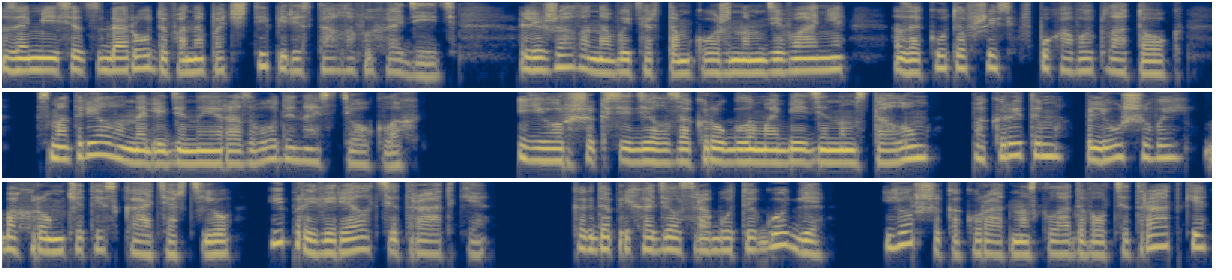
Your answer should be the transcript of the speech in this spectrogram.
За месяц до родов она почти перестала выходить, лежала на вытертом кожаном диване, закутавшись в пуховой платок, смотрела на ледяные разводы на стеклах. Ёршик сидел за круглым обеденным столом, покрытым плюшевой бахромчатой скатертью, и проверял тетрадки. Когда приходил с работы Гоги, Ёршик аккуратно складывал тетрадки,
